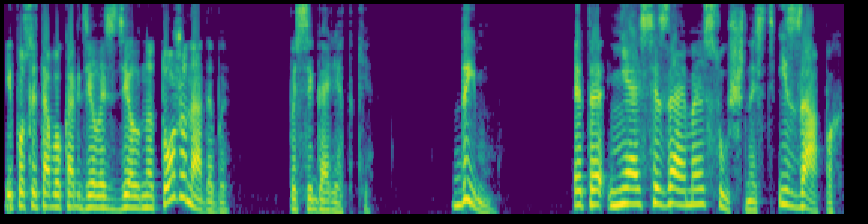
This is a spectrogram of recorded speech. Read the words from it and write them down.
И после того, как дело сделано, тоже надо бы по сигаретке. Дым — это неосязаемая сущность, и запах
